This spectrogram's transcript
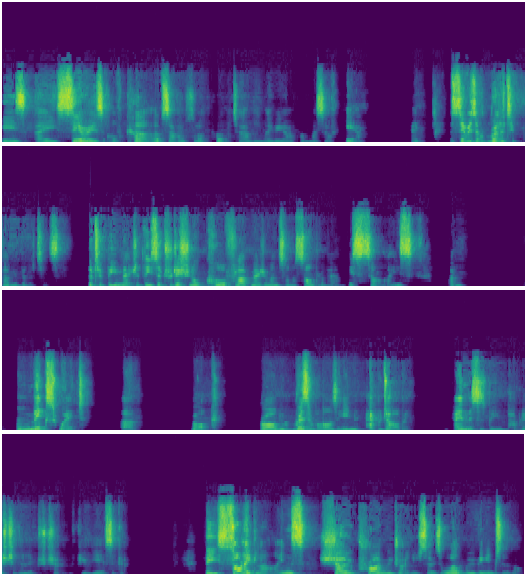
is a series of curves. I'll sort of put, um, maybe I'll put myself here. Okay? A series of relative permeabilities that have been measured. These are traditional core flood measurements on a sample about this size um, on mixed wet uh, rock from reservoirs in Abu Dhabi. Okay? And this has been published in the literature a few years ago. The solid lines show primary drainage, so it's oil moving into the rock.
